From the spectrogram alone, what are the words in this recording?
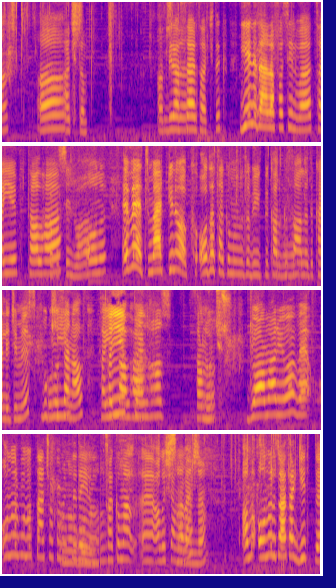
Aç. Aç. Açtım. Açtı. Biraz sert açtık. Yeniden Rafa Silva, Tayyip, Talha, Rafa Silva. onu. Evet Mert Günok. O da takımımıza büyük bir katkı Evet. sağladı kalecimiz. Bu Bunu kim? sen al. Tayyip, Tayyip Talha, Pelhaz. Sanuç, Joao Mario ve Onur Bulut'tan çok ümitli Onur değilim. Bulut. Takıma e, Sıra alışamamış. bende. Ama Onur zaten gitti.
